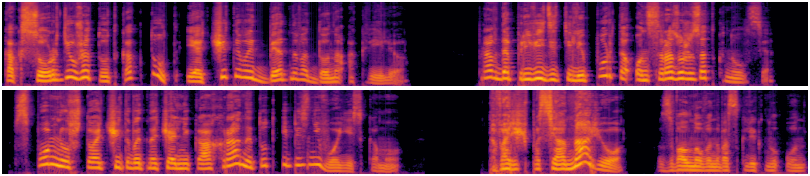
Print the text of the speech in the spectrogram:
как Сорди уже тут как тут и отчитывает бедного Дона Аквилио. Правда, при виде телепорта он сразу же заткнулся. Вспомнил, что отчитывать начальника охраны тут и без него есть кому. — Товарищ пассионарио! — взволнованно воскликнул он.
